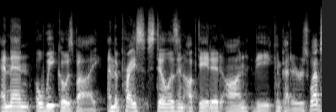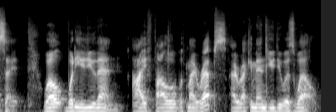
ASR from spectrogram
and then a week goes by and the price still isn't updated on the competitor's website. Well, what do you do then? I follow up with my reps. I recommend you do as well.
